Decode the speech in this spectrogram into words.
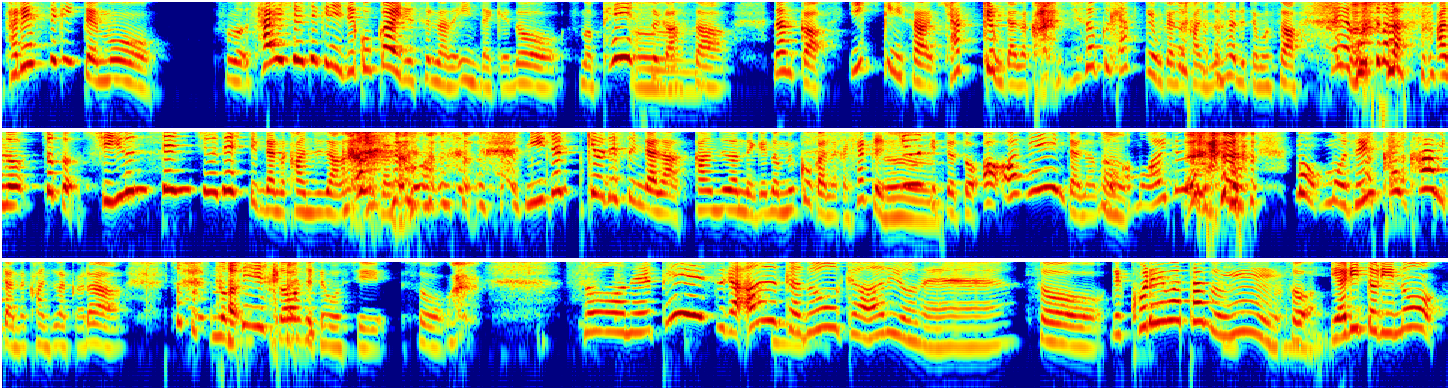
されすぎてもその最終的に自己開示するならいいんだけどそのペースがさ、なんか一気にさ100キロみたいな感じ時速100キロみたいな感じ出されてもさ「えこっちまだあのちょっと試運転中でして」みたいな感じじゃん。なんかこう 20キロですみたいな感じなんだけど向こうがなんか100キロキューって言っちゃうと「ああえー、みたいな「もう,、うんもう空いてる」みたいな「もうもう全開か」みたいな感じだからちょっとそのペースと合わせてほしい。そう。そうね。ペースが合うかどうかあるよね、そう。で、これは多分、に。そう、やりとりの、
